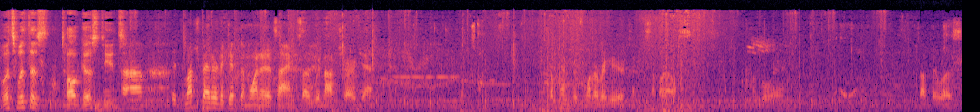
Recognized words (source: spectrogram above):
What's with those tall ghost dudes? Um, it's much better to get them one at a time, so I would not charge in. Sometimes there's one over here, sometimes somewhere else. I don't know where. Thought there was.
